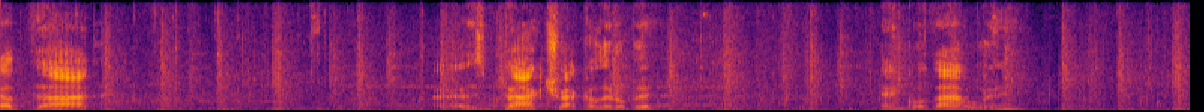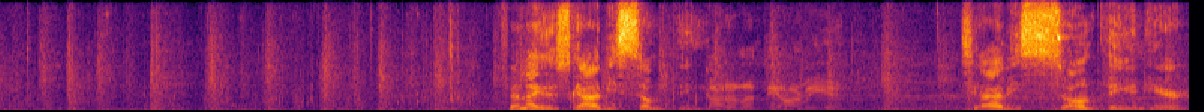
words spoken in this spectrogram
Got that. Alright, let's backtrack a little bit. And go that way. I feel like there's gotta be something. Gotta let the army in. There's gotta be something in here.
